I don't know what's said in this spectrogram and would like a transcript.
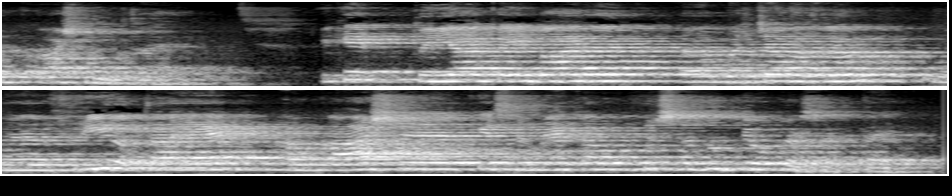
अवकाश मिलता है, ठीक है? तो या कई बार बच्चा मतलब फ्री होता है, अवकाश के समय का वो कुछ सदुपयोग कर सकता है।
